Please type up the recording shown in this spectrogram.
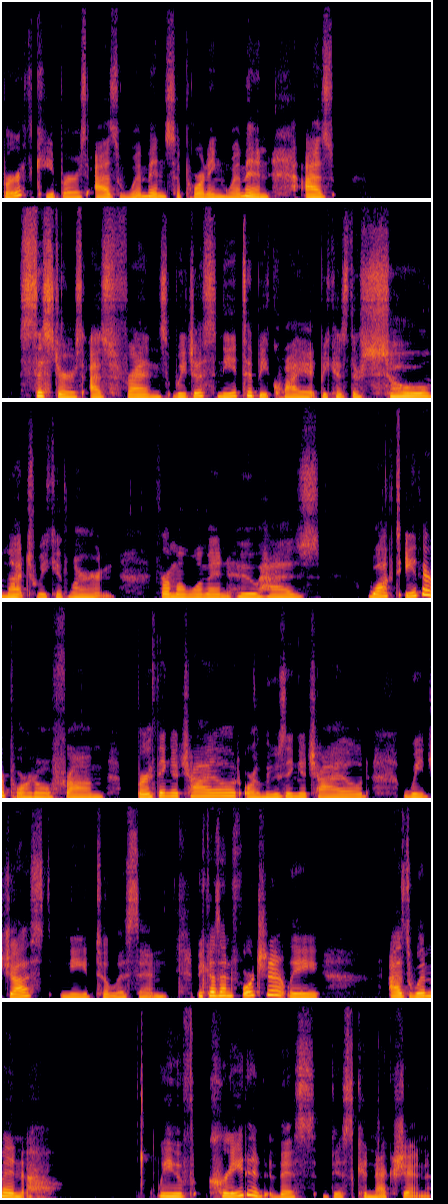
birth keepers, as women supporting women, as sisters, as friends, we just need to be quiet because there's so much we could learn from a woman who has walked either portal from birthing a child or losing a child. We just need to listen because unfortunately, as women, we've created this disconnection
